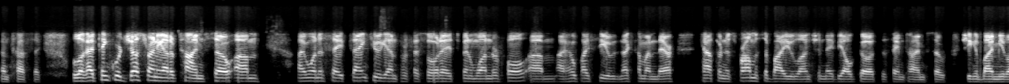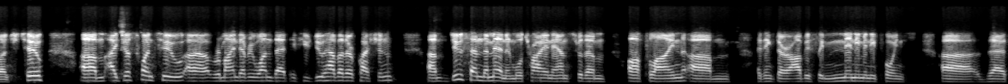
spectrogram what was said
fantastic. Well, look, I think we're just running out of time. So um, I want to say thank you again, Professore. It's been wonderful. Um, I hope I see you the next time I'm there. Catherine has promised to buy you lunch, and maybe I'll go at the same time so she can buy me lunch too. Um, I just want to uh, remind everyone that if you do have other questions, um, do send them in, and we'll try and answer them offline. Um, I think there are obviously many, many points uh, that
